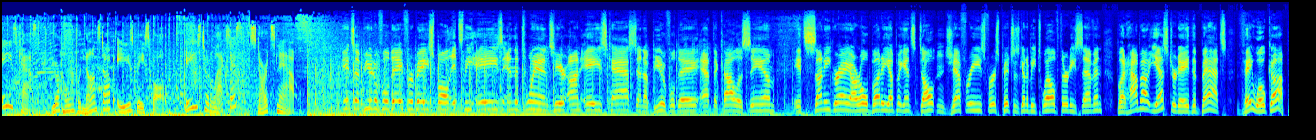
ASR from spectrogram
A's Cast, your home for nonstop A's baseball. A's Total Access starts now. It's a beautiful day for baseball. It's the A's and the Twins here on A's Cast, and a beautiful day at the Coliseum. It's Sonny Gray, our old buddy, up against Daulton Jefferies. First pitch is going to be 12:37. But how about yesterday? The bats they woke up.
